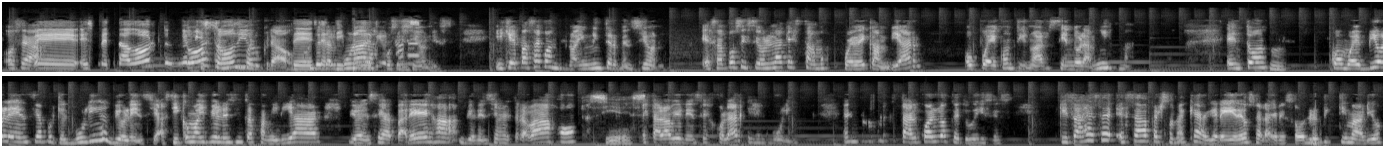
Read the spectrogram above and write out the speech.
o sea, eh, espectador de un episodio de este alguna de, las posiciones. ¿Y qué pasa cuando no hay una intervención? Esa posición en la que estamos puede cambiar o puede continuar siendo la misma. Entonces, mm. como es violencia, porque el bullying es violencia, así como hay violencia intrafamiliar, violencia de pareja, violencia en el trabajo, así es. está la violencia escolar, que es el bullying. Entonces, tal cual lo que tú dices, quizás ese, esa persona que agrede, o sea, el agresor, el victimario,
